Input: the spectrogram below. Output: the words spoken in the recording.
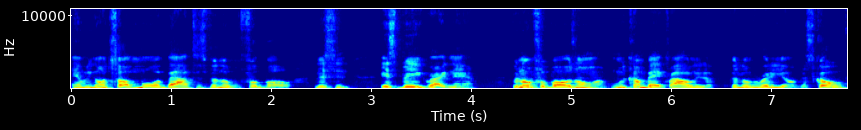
and we're gonna talk more about this Villanova football. Listen, it's big right now. Villanova football is on. When we come back for our leader, Villanova Radio. Let's go.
